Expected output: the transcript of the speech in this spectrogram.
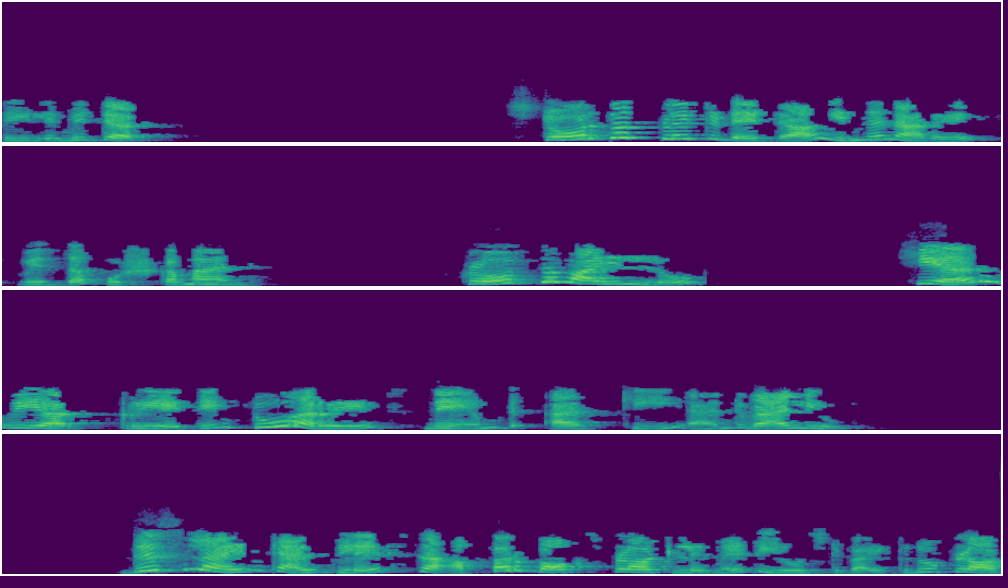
delimiter. Store the split data in an array with the push command. Close the while loop. Here we are creating two arrays named as key and value. This line calculates the upper box plot limit used by gnuplot.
